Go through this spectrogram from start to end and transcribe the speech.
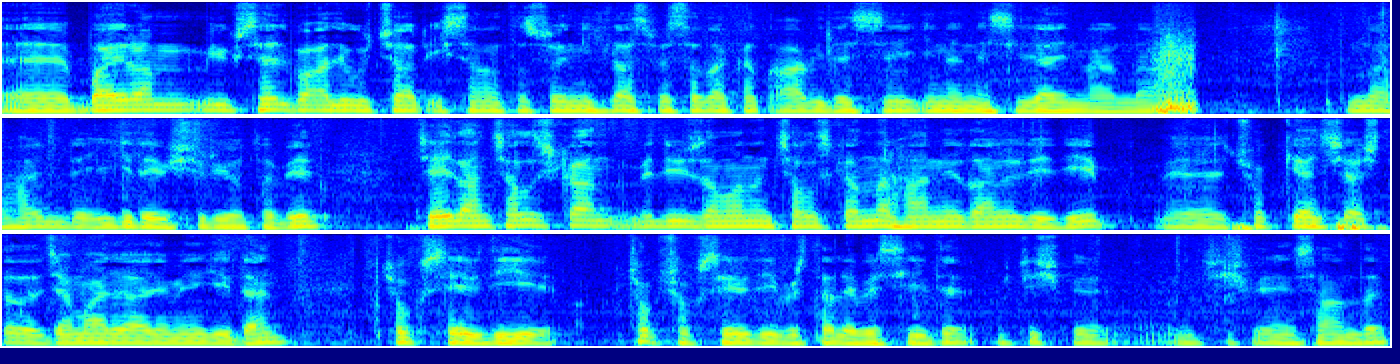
Eee, Bayram Yüksel ve Ali Uçar İhsan Atasoy'un İhlas ve Sadakat abidesi yine Nesil yayınlarından. Bunlar hayli de ilgi devşiriyor tabi. Ceylan Çalışkan Bediüzzaman'ın Çalışkanlar Hanedanı dediği eee, çok genç yaşta da cemal alemine giden çok sevdiği çok çok sevdiği bir talebesiydi. Müthiş bir müthiş bir insandı.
